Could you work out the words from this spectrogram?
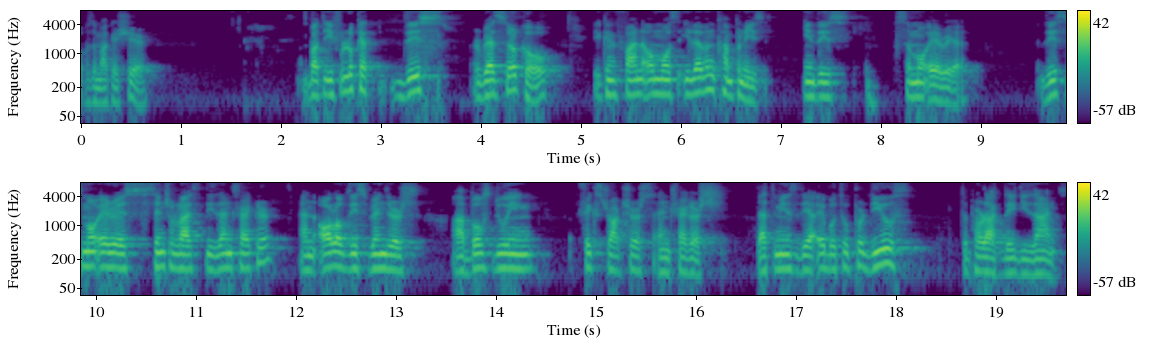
of the market share. But if you look at this red circle, you can find almost 11 companies in this small area. This small area is centralized design tracker, and all of these vendors are both doing fixed structures and trackers. That means they are able to produce the product they designed.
